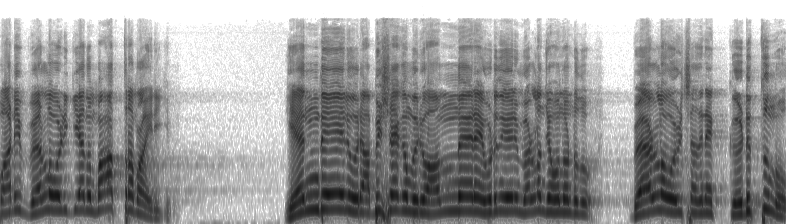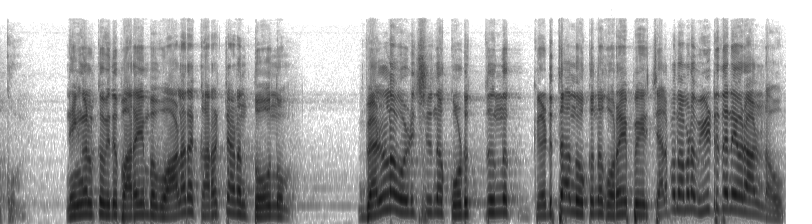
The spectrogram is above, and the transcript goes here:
പണി വെള്ളം ഒഴിക്കുക എന്ന് മാത്രമായിരിക്കും. എന്തേലും ഒരു അഭിഷേകം വരും അന്നേരം എവിടുന്നേലും വെള്ളം ചുമന്നുണ്ടോ വെള്ളം ഒഴിച്ച് അതിനെ കെടുത്തു നോക്കും. നിങ്ങൾക്കും ഇത് പറയുമ്പോൾ വളരെ കറക്റ്റാണെന്ന് തോന്നും. വെള്ളം ഒഴിച്ച് കൊടുത്തുനിന്ന് കെടുത്താൻ നോക്കുന്ന കുറേ പേര് ചിലപ്പോൾ നമ്മുടെ വീട്ടിൽ തന്നെ ഒരാളുണ്ടാവും.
